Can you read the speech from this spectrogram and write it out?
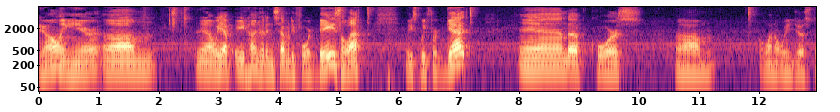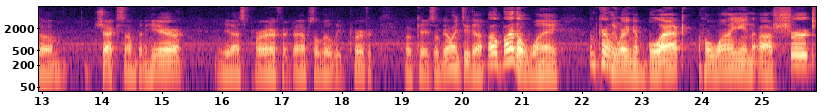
going here. Um, you know, we have 874 days left, at least we forget. And, of course, um, why don't we just um, check something here? Yes, perfect. Absolutely perfect. Okay, so going to the. Oh, by the way, I'm currently wearing a black Hawaiian uh, shirt.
